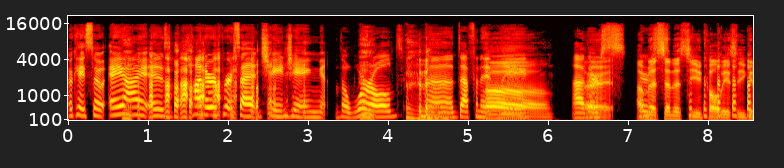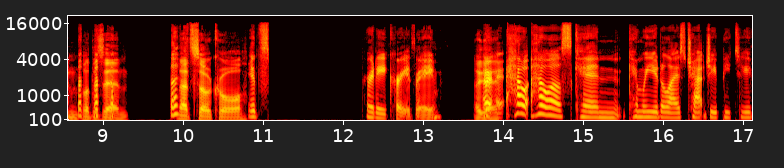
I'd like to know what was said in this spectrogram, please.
Okay, so AI is 100% changing the world. Uh, definitely. Oh, uh, all right. there's, I'm gonna send this to you, Colby, so you can put this in. That's so cool. It's pretty crazy. Okay. right, How how else can can we utilize Chat GPT?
